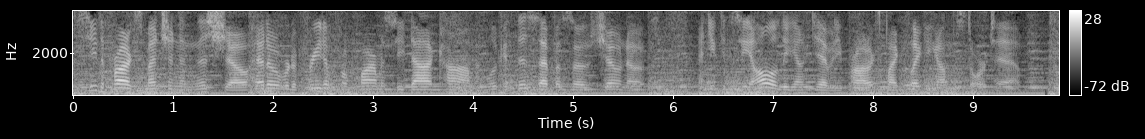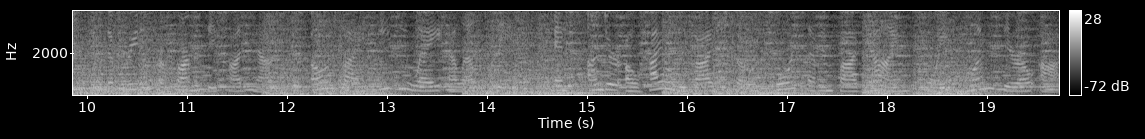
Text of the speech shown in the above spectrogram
To see the products mentioned in this show, head over to freedomfrompharmacy.com and look at this episode's show notes, and you can see all of the longevity products by clicking on the store tab. The Freedom from Pharmacy podcast is owned by Easyway LLC and is under Ohio Revised Code 4759.10i.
